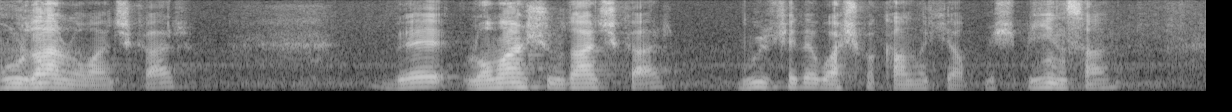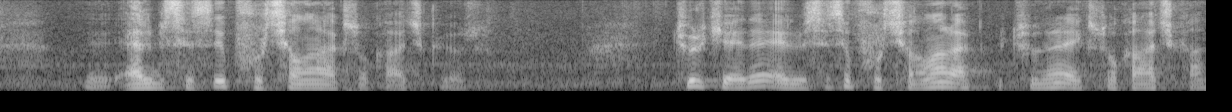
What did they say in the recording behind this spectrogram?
buradan roman çıkar ve roman şuradan çıkar. Bu ülkede başbakanlık yapmış bir insan e, elbisesi fırçalanarak sokağa çıkıyor. Türkiye'de elbisesi fırçalanarak, ütülenerek sokağa çıkan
